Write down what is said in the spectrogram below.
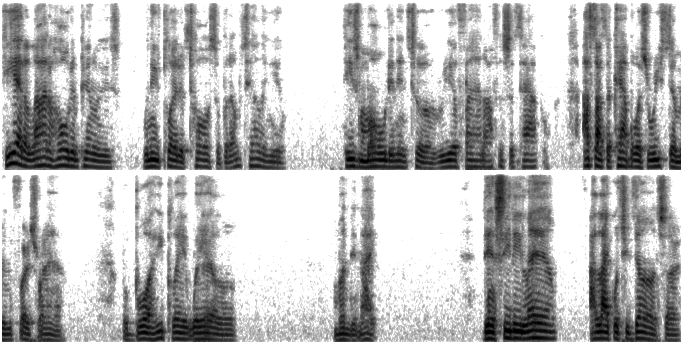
He had a lot of holding penalties when he played at Tulsa, but I'm telling you, he's molding into a real fine offensive tackle. I thought the Cowboys reached him in the first round, but boy, he played well on Monday night. Then CeeDee Lamb, I like what you done, sir.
